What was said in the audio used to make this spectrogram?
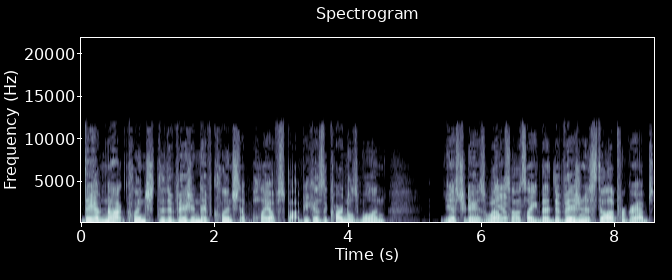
they have not clinched the division. They've clinched a playoff spot because the Cardinals won yesterday as well. Yep. So it's like the division is still up for grabs,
